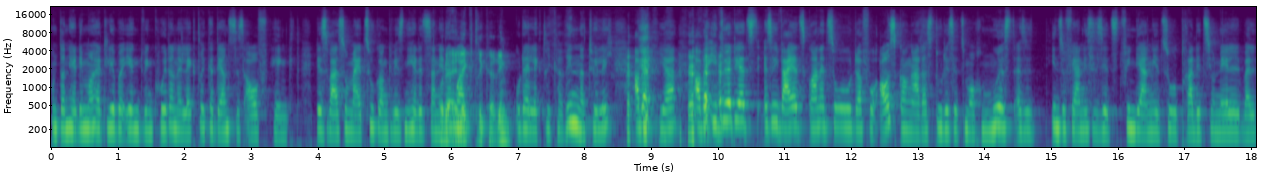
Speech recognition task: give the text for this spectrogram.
Und dann hätte ich mir halt lieber irgendwen geholt, einen Elektriker, der uns das aufhängt. Das war so mein Zugang gewesen. Ich hätte jetzt dann nicht Oder Elektrikerin. Oder Elektrikerin natürlich. Aber ja, aber ich würde jetzt, also ich war jetzt gar nicht so davon ausgegangen, dass du das jetzt machen musst. Also insofern ist es jetzt, finde ich, auch nicht so traditionell, weil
